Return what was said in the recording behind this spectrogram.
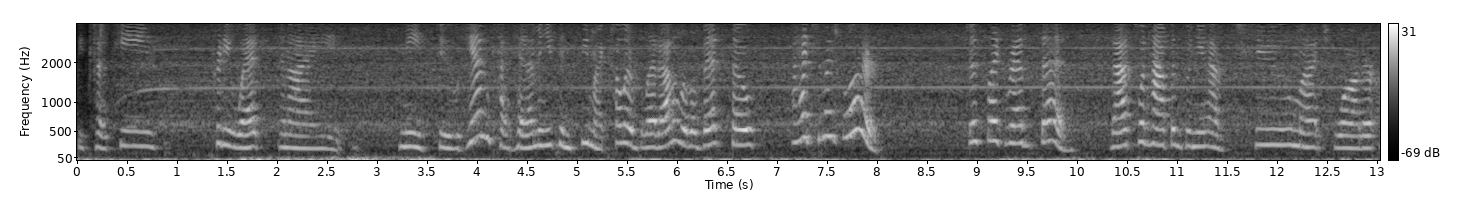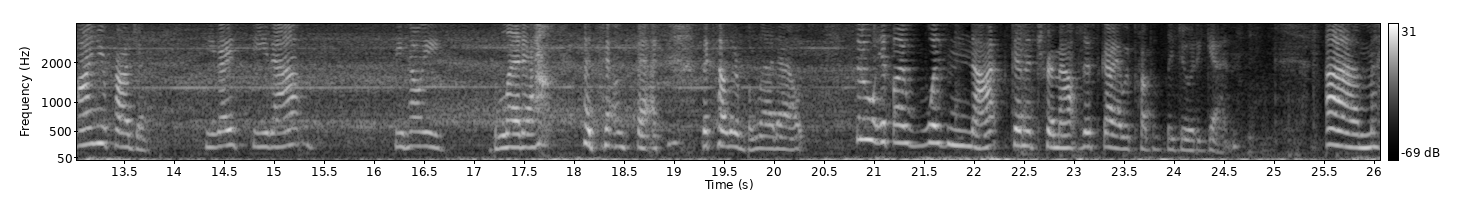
because he's pretty wet and I need to hand cut him and you can see my color bled out a little bit so I had too much water. Just like Reb said, that's what happens when you have too much water on your project. You guys see that? See how he bled out? that sounds bad. The color bled out. So if I was not going to trim out this guy, I would probably do it again. Um,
